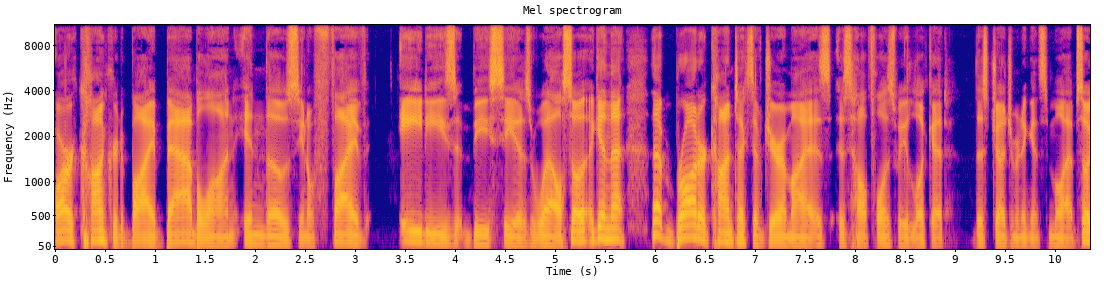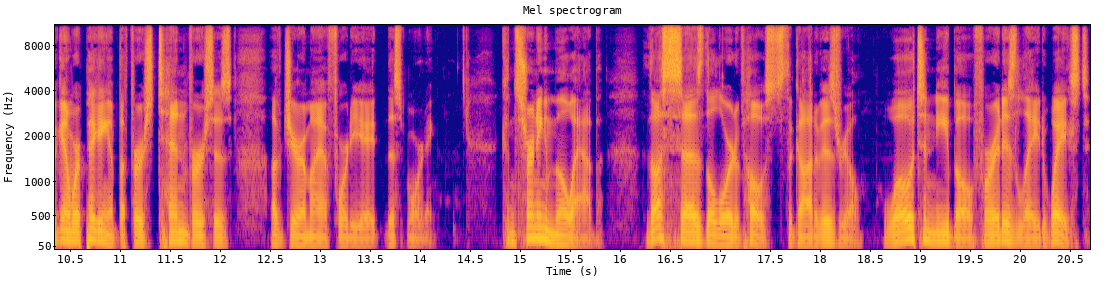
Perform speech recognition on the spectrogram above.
are conquered by Babylon in those you know five 80s BC as well. So again, that that broader context of Jeremiah is is helpful as we look at this judgment against Moab. So again, we're picking up the first 10 verses of Jeremiah 48 this morning. Concerning Moab, thus says the Lord of hosts, the God of Israel, woe to Nebo, for it is laid waste.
